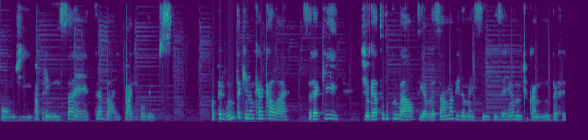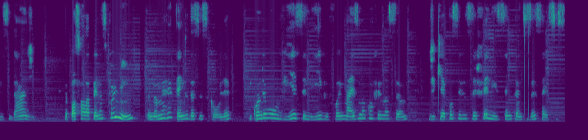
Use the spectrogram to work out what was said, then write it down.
onde a premissa é trabalhe e pague boletos. A pergunta que não quer calar: será que jogar tudo pro alto e abraçar uma vida mais simples é realmente o caminho para a felicidade? Eu posso falar apenas por mim, eu não me arrependo dessa escolha, e quando eu ouvi esse livro foi mais uma confirmação de que é possível ser feliz sem tantos excessos.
